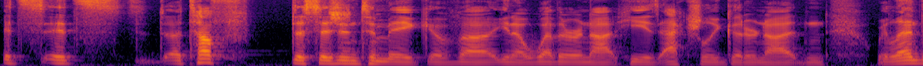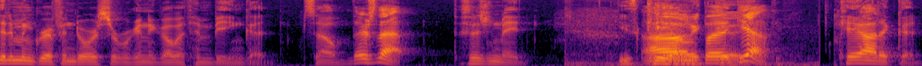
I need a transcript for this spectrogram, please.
it's it's a tough decision to make of uh, you know whether or not he is actually good or not. And we landed him in Gryffindor, so we're gonna go with him being good. So there's that decision made. He's chaotic. Um, but good. yeah, chaotic good.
